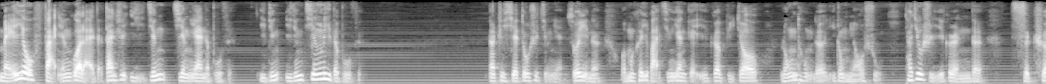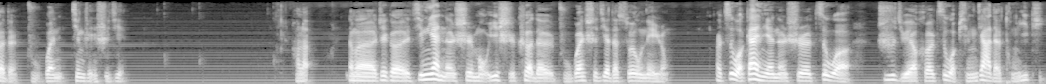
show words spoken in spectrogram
没有反应过来的，但是已经经验的部分，已经已经经历的部分。那这些都是经验。所以呢，我们可以把经验给一个比较笼统的一种描述，它就是一个人的此刻的主观精神世界。好了，那么这个经验呢，是某一时刻的主观世界的所有内容，而自我概念呢，是自我知觉和自我评价的统一体。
